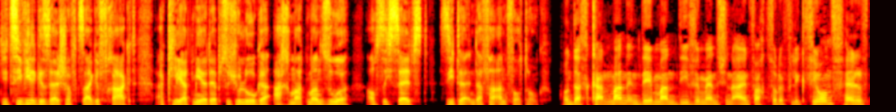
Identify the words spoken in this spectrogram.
Die Zivilgesellschaft sei gefragt, erklärt mir der Psychologe Ahmad Mansour. Auch sich selbst sieht er in der Verantwortung. Und das kann man, indem man diese Menschen einfach zur Reflexion hilft,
